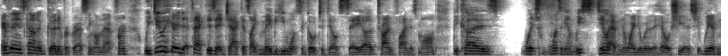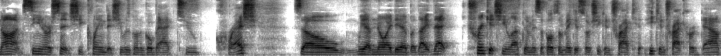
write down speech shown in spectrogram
everything's kind of good and progressing on that front. We do hear that fact is that Jack is like maybe he wants to go to Delle Seyah, try and find his mom because. Which once again, we still have no idea where the hell she is. She, we have not seen her since she claimed that she was going to go back to Qresh so we have no idea, but like that trinket she left him is supposed to make it so she can track he can track her down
